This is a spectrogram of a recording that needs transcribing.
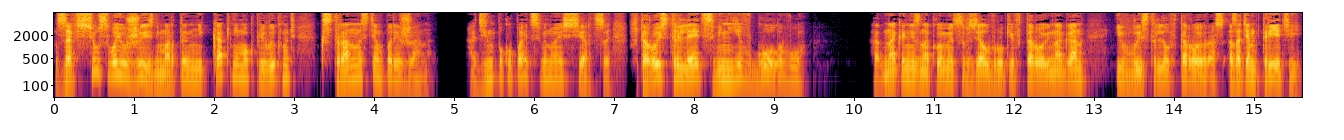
За всю свою жизнь Мартен никак не мог привыкнуть к странностям парижан. Один покупает свиное сердце, второй стреляет свинье в голову. Однако незнакомец взял в руки второй наган и выстрелил второй раз, а затем третий,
